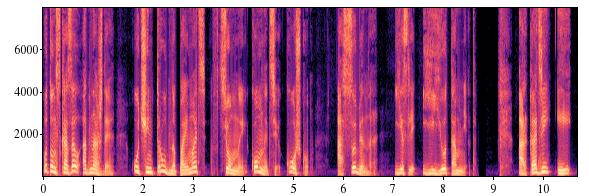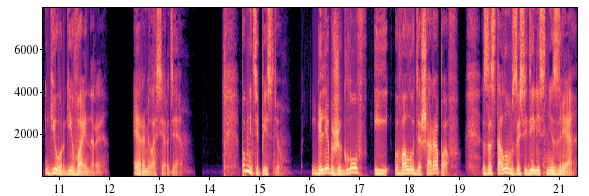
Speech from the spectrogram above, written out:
Вот он сказал однажды, очень трудно поймать в темной комнате кошку, особенно если ее там нет. Аркадий и Георгий Вайнеры. Эра милосердия. Помните песню? Глеб Жеглов и Володя Шарапов за столом засиделись не зря.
